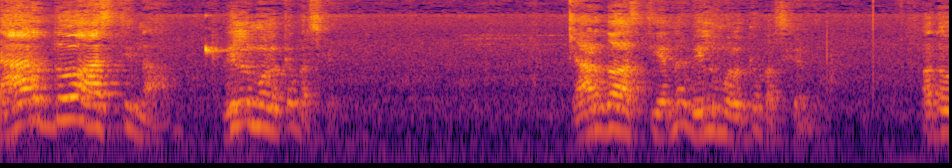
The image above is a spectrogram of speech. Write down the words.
ಯಾರ್ದೋ ಆಸ್ತಿನ ವಿಲ್ ಮೂಲಕ ಬರ್ಸ್ಕೊಂಡು ಯಾರ್ದೋ ಆಸ್ತಿಯನ್ನು ವಿಲ್ ಮೂಲಕ ಬಸ್ಕೊಂಡು ಅದು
